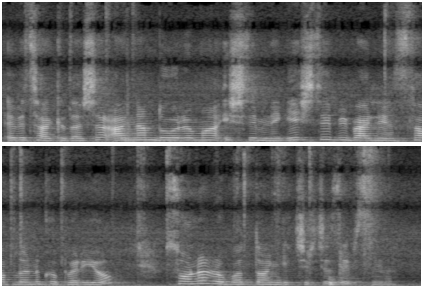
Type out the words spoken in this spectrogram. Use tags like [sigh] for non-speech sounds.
Evet arkadaşlar annem doğrama işlemine geçti. Biberlerin saplarını koparıyor. Sonra robottan geçireceğiz hepsini.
